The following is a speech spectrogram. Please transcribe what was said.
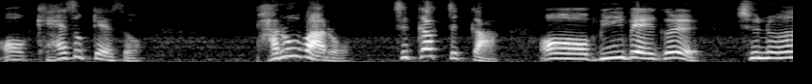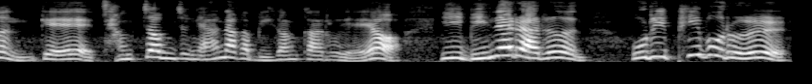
어 계속 계속 바로바로 바로 즉각 즉각 어 미백을 주는 게 장점 중에 하나가 미간가루예요. 이 미네랄은 우리 피부를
